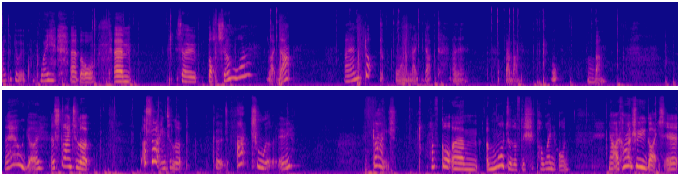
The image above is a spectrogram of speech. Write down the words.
I could do it a quick way, uh, but. Um, so, bottom one, like that, and top one, like that, and then, bam, bam, oh, bam. There we go. It's starting to look, it's starting to look good. Actually, guys, I've got um, a model of the ship I went on. Now, I can't show you guys it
